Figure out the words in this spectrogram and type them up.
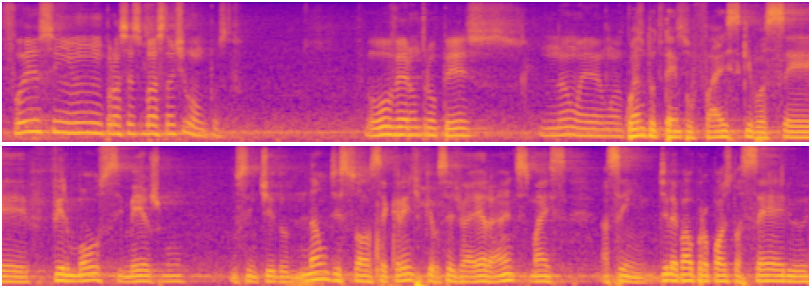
foi assim um processo bastante longo, pastor. Houveram tropeços, não é uma coisa Quanto tempo difícil. faz que você firmou-se mesmo no sentido não de só ser crente, porque você já era antes, mas assim, de levar o propósito a sério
